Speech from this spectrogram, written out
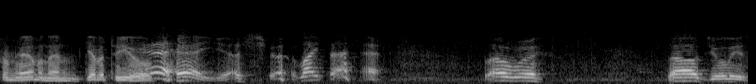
from him and then give it to you. Yeah, yeah, sure, like that. So, uh, so Julie's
